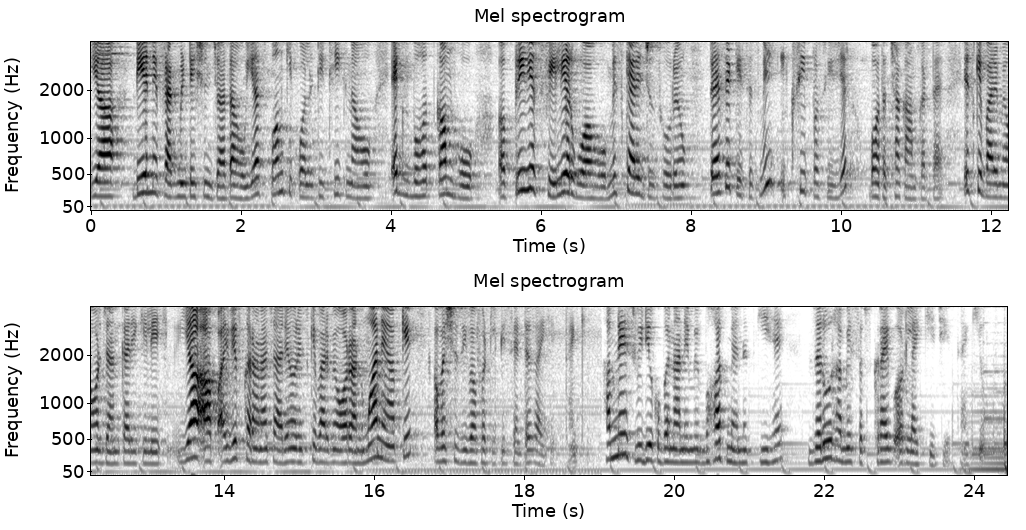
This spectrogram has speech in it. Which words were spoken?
या डीएनए फ्रैगमेंटेशन ज़्यादा हो, या स्पर्म की क्वालिटी ठीक ना हो एग्स बहुत कम हो प्रीवियस फेलियर हुआ हो मिसकैरेजेस हो रहे हो तो ऐसे केसेस में इक्सी प्रोसीजर बहुत अच्छा काम करता है। इसके बारे में और जानकारी के लिए, या आप आईवीएफ कराना चाह रहे हैं और इसके बारे में और अनुमान है आपके, अवश्य जीवा फर्टिलिटी सेंटर्स आइए। थैंक यू हमने इस वीडियो को बनाने में बहुत मेहनत की है। ज़रूर हमें सब्सक्राइब और लाइक कीजिए। थैंक यू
